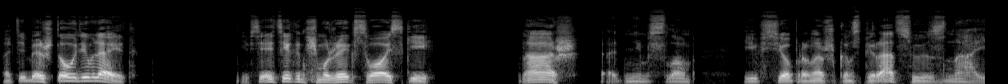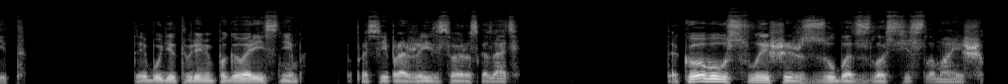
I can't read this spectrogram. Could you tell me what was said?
А тебе что удивляет? Евсей Тихоныч мужик свойский, наш, одним словом, и все про нашу конспирацию знает. Ты будет время поговорить с ним, попроси про жизнь свою рассказать. Такого услышишь, зубы от злости сломаешь.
